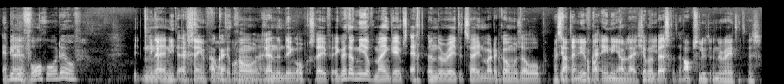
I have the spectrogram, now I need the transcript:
Hebben jullie En- een volgorde? Of? Nee, heb niet per echt. se een Oké. Ik heb gewoon nee. random dingen opgeschreven. Ik weet ook niet of mijn games echt underrated zijn, maar daar komen we zo op. Maar staat er in ieder geval één in jouw lijstje Ik heb mijn best gedaan. absoluut underrated is.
